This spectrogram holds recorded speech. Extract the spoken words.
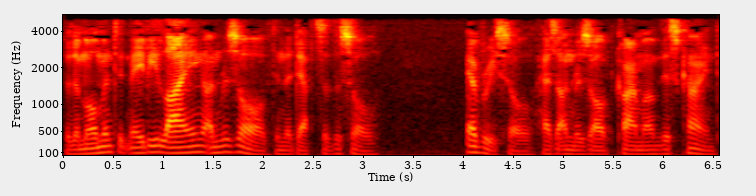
For the moment, it may be lying unresolved in the depths of the soul. Every soul has unresolved karma of this kind.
